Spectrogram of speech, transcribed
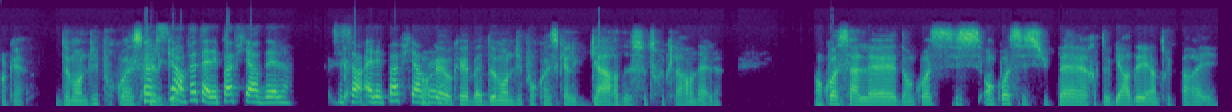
Ok. Demande-lui pourquoi est-ce qu'elle. Comme si, en fait, elle n'est pas fière d'elle. C'est ça, elle n'est pas fière d'elle. Ok, ok. Bah, demande-lui pourquoi est-ce qu'elle garde ce truc-là en elle. En quoi ça l'aide? En quoi c'est en quoi c'est super de garder un truc pareil?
